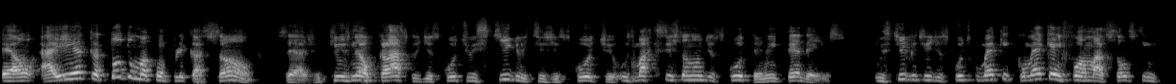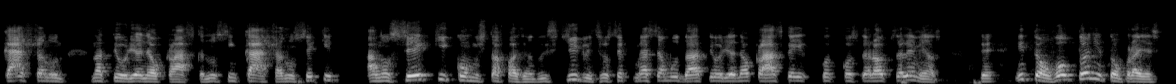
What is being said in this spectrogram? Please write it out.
é um, aí entra toda uma complicação, Sérgio, que os neoclássicos discutem, o Stiglitz discute, os marxistas não discutem, não entendem isso. O Stiglitz discute como é que, como é que a informação se encaixa no, na teoria neoclássica. Não se encaixa, a não ser que, a não ser que como está fazendo o Stiglitz, você comece a mudar a teoria neoclássica e considerar outros elementos. Então, voltando então para esse,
